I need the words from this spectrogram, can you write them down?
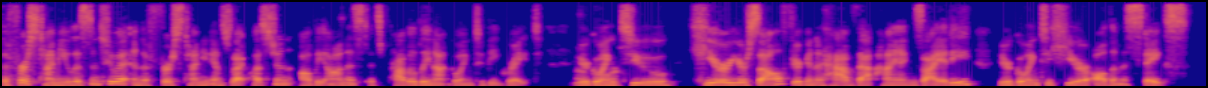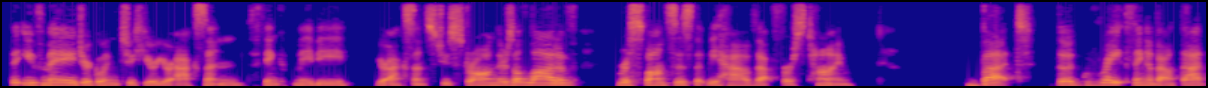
the first time you listen to it and the first time you answer that question, I'll be honest, it's probably not going to be great. You're going to hear yourself. You're going to have that high anxiety. You're going to hear all the mistakes that you've made. You're going to hear your accent and think maybe your accent's too strong. There's a lot of responses that we have that first time. But the great thing about that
